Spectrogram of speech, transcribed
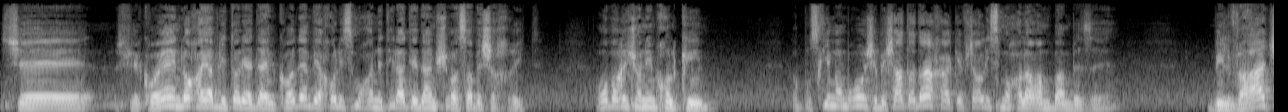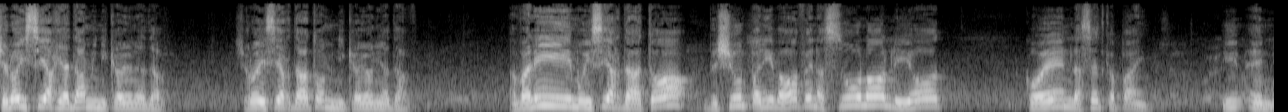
ש... שכהן לא חייב ליטול ידיים קודם ויכול לסמוך על נטילת ידיים שהוא עשה בשחרית. רוב הראשונים חולקים. הפוסקים אמרו שבשעת הדחק אפשר לסמוך על הרמב"ם בזה, בלבד שלא הסיח ידם מניקיון ידיו, שלא הסיח דעתו מניקיון ידיו. אבל אם הוא הסיח דעתו, בשום פנים ואופן אסור לו להיות כהן לשאת כפיים, אם אין.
